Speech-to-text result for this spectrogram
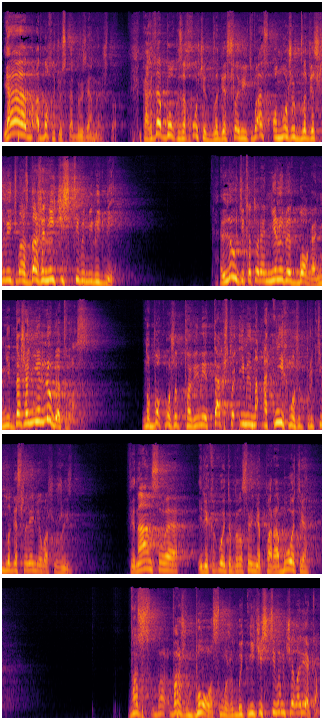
Я одно хочу сказать, друзья мои, что когда Бог захочет благословить вас, Он может благословить вас даже нечестивыми людьми. Люди, которые не любят Бога, не, даже не любят вас. Но Бог может повелеть так, что именно от них может прийти благословение в вашу жизнь. Финансовое или какое-то благословение по работе. Вас, ваш босс может быть нечестивым человеком.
